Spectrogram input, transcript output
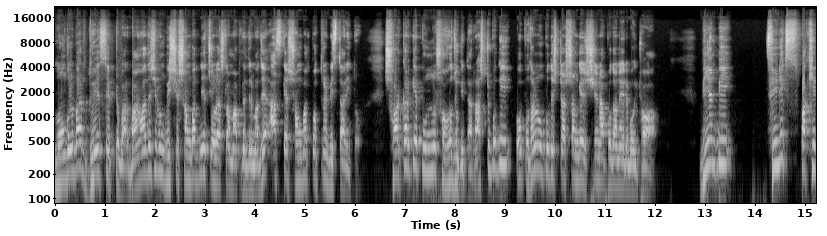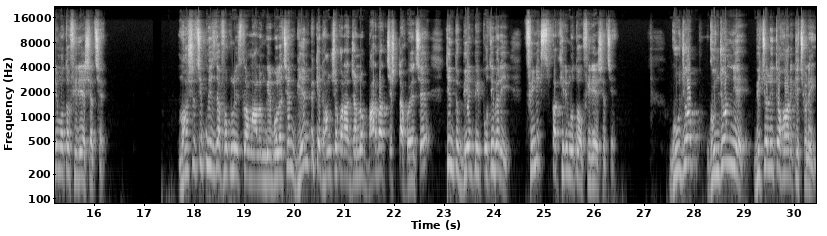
মঙ্গলবার দুই সেপ্টেম্বর বাংলাদেশ এবং বিশ্বের সংবাদ নিয়ে চলে আসলাম আপনাদের মাঝে আজকের সংবাদপত্রের বিস্তারিত। সরকারকে পূর্ণ সহযোগিতা, রাষ্ট্রপতি ও প্রধান উপদেষ্টার সঙ্গে সেনা প্রধানের বৈঠক। বিএনপি ফিনিক্স পাখির মতো ফিরে এসেছে। মহাসচিব মির্জা ফখরুল ইসলাম আলমগীর বলেছেন, বিএনপিকে ধ্বংস করার জন্য বারবার চেষ্টা হয়েছে, কিন্তু বিএনপি প্রতিবারই ফিনিক্স পাখির মতো ফিরে এসেছে। গুজব, গুঞ্জন নিয়ে বিচলিত হওয়ার কিছু নেই।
